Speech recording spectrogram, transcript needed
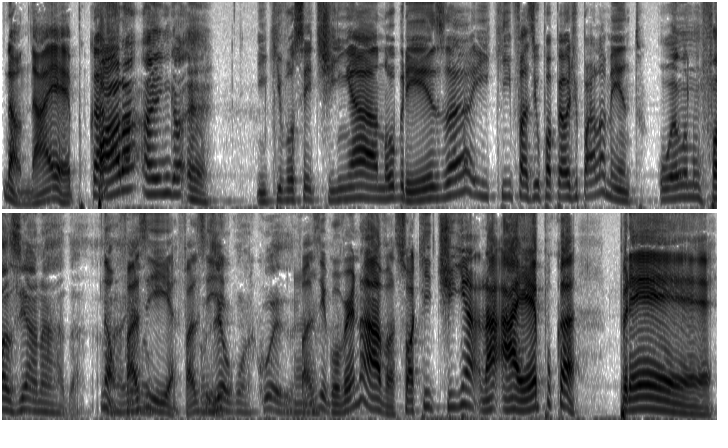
Não, na época. Para a Inglaterra. É em que você tinha a nobreza e que fazia o papel de parlamento. Ou ela não fazia nada? Não, fazia, fazia. Fazia alguma coisa? Fazia, é. governava. Só que tinha, na a época pré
